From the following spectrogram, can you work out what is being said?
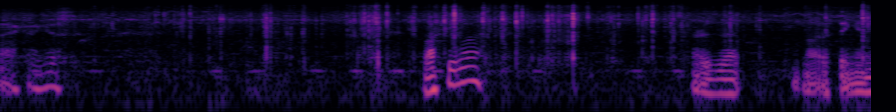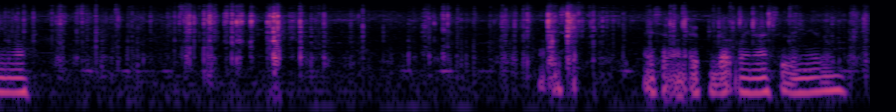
Back, I guess. Lucky lost? Or is that not a thing anymore? At least, at least that one opened up way nicer than the other one.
